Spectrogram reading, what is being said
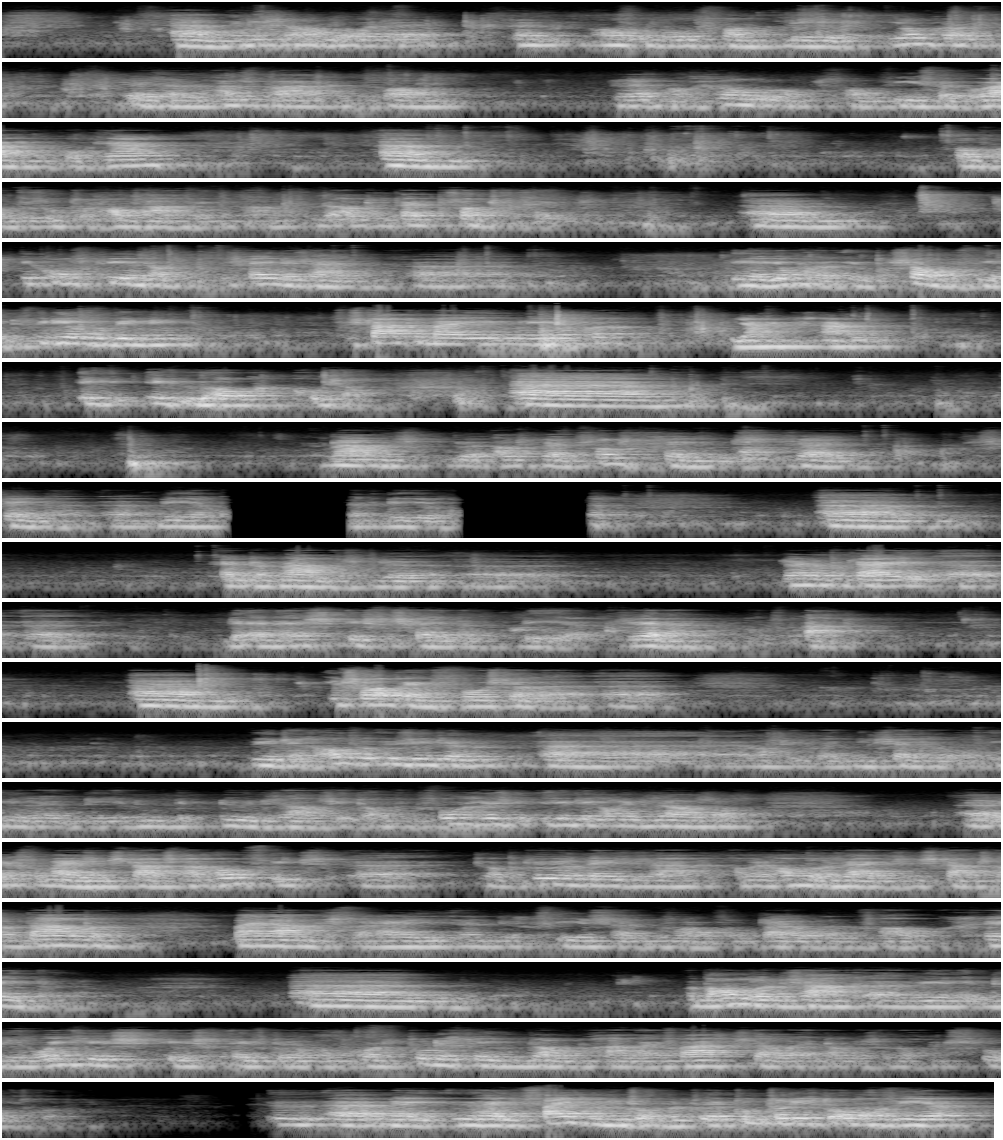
Um, en ik zal worden een overberoep van de heer Jonker tegen een uitspraak van de rechtbank Gelderland van 4 februari vorig jaar. Um, over een verzoek tot handhaving aan de autoriteit persoonsgegevens. Um, ik constateer dat er verschenen zijn uh, de heer Jonker in persoon via de videoverbinding. Verstaat u mij, meneer Jonker? Ja, ik versta u. Ik, ik u ook, goed zo. Uh, namens de autoriteit persoonsgegevens zijn verschenen uh, de heer de heer uh, en dat namens de uh, derde partij, uh, de NS, is verschenen de heer Zwenne, advocaat. Ehm, ik zal ook even voorstellen wie er tegenover u zitten, want ik weet niet zeker of iedereen die nu, in de zaal zit ook in de vorige zitting al in de zaal zat. rechts van mij is een staatsraad Hoogvliet rapporteur in deze zaak. Aan mijn andere zijde is de staatsraad Daalder. Mijn naam is Verheij en de griffiers zijn mevrouw Van Tuil en mevrouw Grepen. Uh, we behandelen de zaak uh, weer in drie rondjes. Eerst eventueel nog een korte toelichting, dan gaan wij vragen stellen en dan is er nog een slotronde. U, uh, nee, u heeft vijf minuten om het toe te lichten ongeveer.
